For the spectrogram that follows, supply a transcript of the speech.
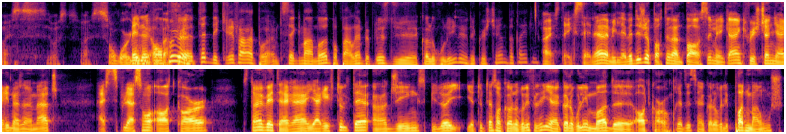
Ouais, c'est ouais, son wording. Mais le- on peut euh, peut-être décrire faire un petit segment mode pour parler un peu plus du euh, col roulé là, de Christian, peut-être. Ouais, c'était excellent, mais il l'avait déjà porté dans le passé. Mais quand Christian il arrive dans un match à stipulation hardcore, c'est un vétéran. Il arrive tout le temps en jinx. Puis là, il, il a tout le temps son col roulé. Fait que là, il y a un col roulé mode euh, hardcore. On pourrait dire que c'est un col roulé pas de manche.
